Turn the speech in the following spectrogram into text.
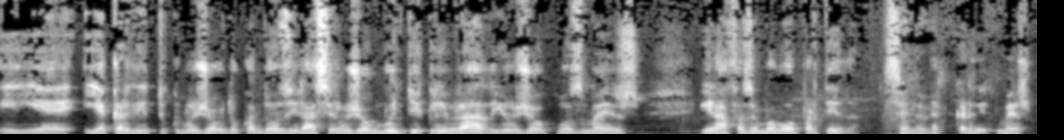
E, eh, e acredito que no jogo do Condoso irá ser um jogo muito equilibrado e um jogo que o Azemeiros irá fazer uma boa partida. Sem dúvida. Acredito mesmo.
